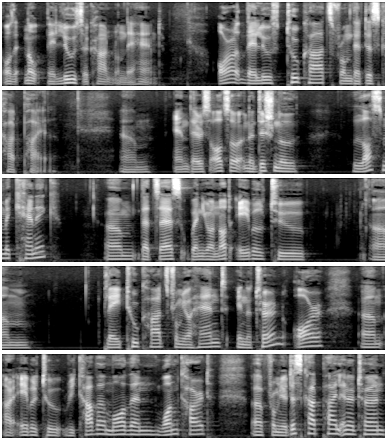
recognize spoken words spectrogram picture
or they, no, they lose a card from their hand or they lose two cards from their discard pile. Um, and there is also an additional loss mechanic um, that says when you are not able to um, play two cards from your hand in a turn or um, are able to recover more than one card uh, from your discard pile in a turn,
